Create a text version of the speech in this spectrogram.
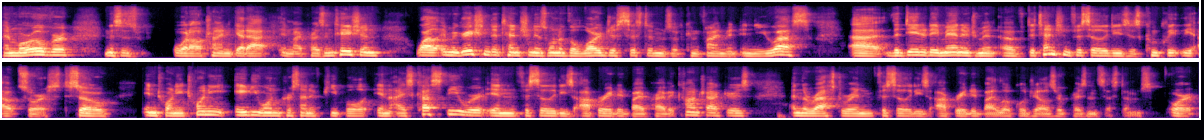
And moreover, and this is what I'll try and get at in my presentation, while immigration detention is one of the largest systems of confinement in the US, uh, the day-to-day -day management of detention facilities is completely outsourced. So in 2020, 81% of people in ICE custody were in facilities operated by private contractors, and the rest were in facilities operated by local jails or prison systems, or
